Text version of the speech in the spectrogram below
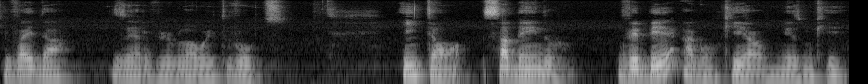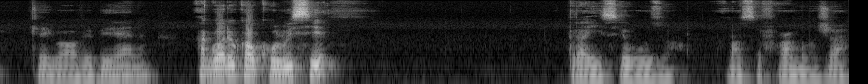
que vai dar 0,8 volts. Então, sabendo VB, que é o mesmo que, que é igual a VBE, né? agora eu calculo IC. Para isso eu uso a nossa fórmula já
